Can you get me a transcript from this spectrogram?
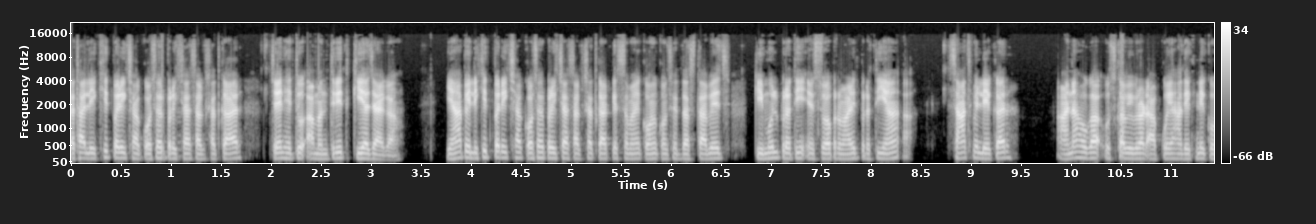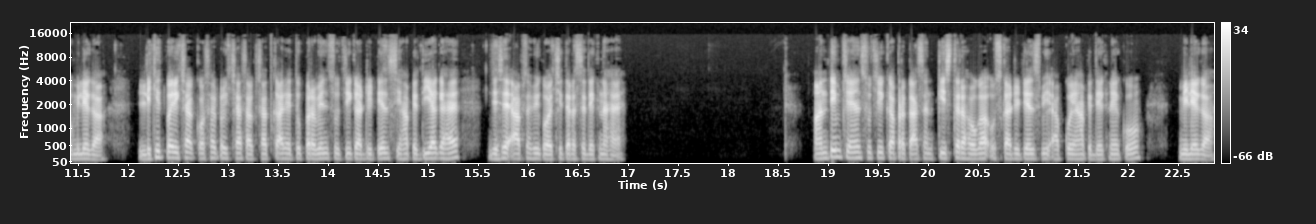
तथा लिखित परीक्षा कौशल परीक्षा साक्षात्कार चयन हेतु आमंत्रित किया जाएगा। यहाँ पे लिखित परीक्षा कौशल परीक्षा साक्षात्कार के समय कौन कौन से दस्तावेज़ की मूल प्रति स्व प्रमाणित प्रतियाँ साथ में लेकर आना होगा, उसका विवरण आपको यहाँ देखने को मिलेगा। लिखित परीक्षा कौशल परीक्षा साक्षात्कार हेतु प्रवीण सूची का डिटेल्स यहाँ पे दिया गया है, जिसे आप सभी को अच्छी तरह से देखना है। अंतिम चयन सूची का प्रकाशन किस तरह होगा, उसका डिटेल्स भी आपको यहाँ पे देखने को मिलेगा।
